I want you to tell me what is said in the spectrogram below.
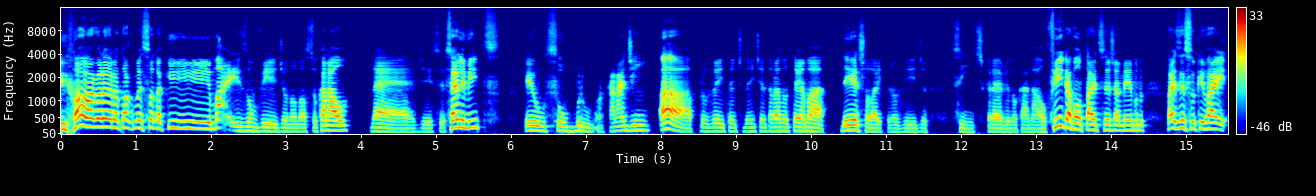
E fala galera, tá começando aqui mais um vídeo no nosso canal, né, de Sem Limites. Eu sou o Bruno Canadim. Ah, aproveita antes da gente entrar no tema, deixa o like no vídeo, se inscreve no canal, fica à vontade, seja membro. Faz isso que vai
